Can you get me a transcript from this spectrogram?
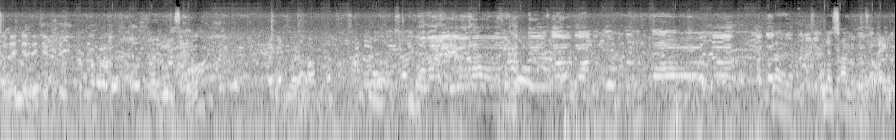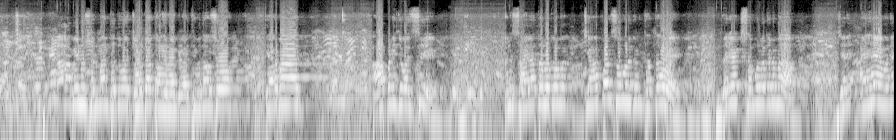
Dia je tadi. Oh. સન્માન થતું હોય જોરદાર તાળીના ગણથી બતાવશો ત્યારબાદ આપણી જે વચ્ચે અને સાયલા તાલુકામાં જ્યાં પણ સમૂહ થતા હોય, દરેક સમૂહ જેને અહેમ અને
